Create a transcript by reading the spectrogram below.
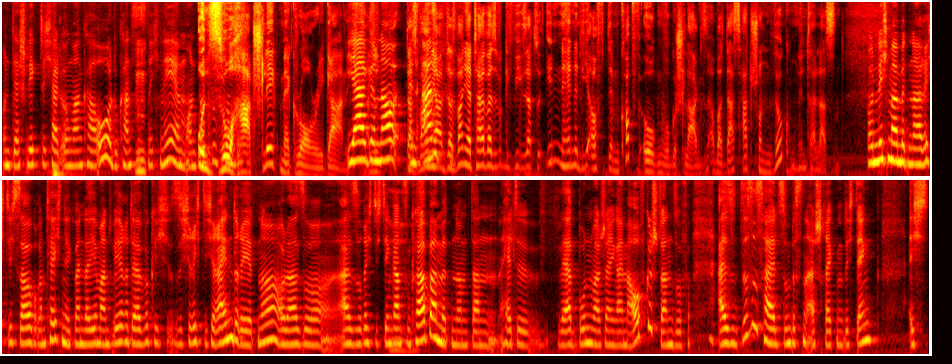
und der schlägt dich halt irgendwann K.O. Du kannst es hm. nicht nehmen. Und, und so hart schlägt McRory gar nicht. Ja, also, genau. Das waren ja, das waren ja teilweise wirklich, wie gesagt, so Innenhände, die auf dem Kopf irgendwo geschlagen sind. Aber das hat schon Wirkung hinterlassen. Und nicht mal mit einer richtig sauberen Technik. Wenn da jemand wäre, der wirklich sich richtig reindreht, ne? Oder so, also richtig den ganzen mhm. Körper mitnimmt, dann hätte, wäre Bund wahrscheinlich gar nicht mehr aufgestanden. So. Also das ist halt so ein bisschen erschreckend. Ich denke, ich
